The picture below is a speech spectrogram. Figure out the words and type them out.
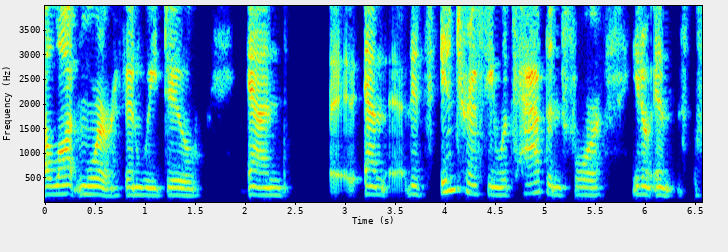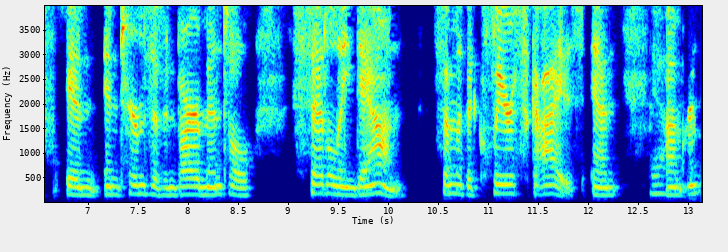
a lot more than we do and and it's interesting what's happened for you know in in in terms of environmental settling down some of the clear skies. And yeah. um, I'm,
